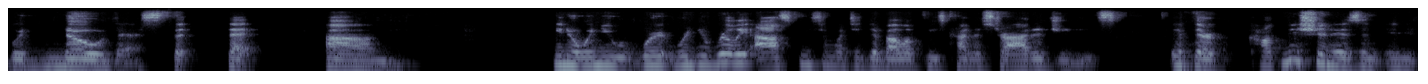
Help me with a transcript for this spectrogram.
would know this that that um, you know when you when when you're really asking someone to develop these kind of strategies, if their cognition isn't in,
